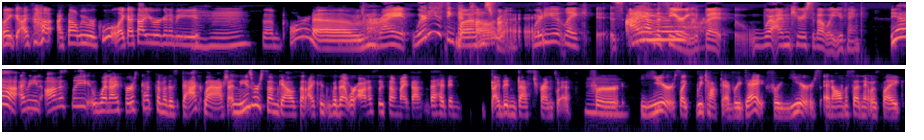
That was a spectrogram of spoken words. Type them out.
like I thought I thought we were cool. Like I thought you were gonna be mm-hmm. supportive. Right. Where do you think that but comes from? Where do you like I have a theory, but where I'm curious about what you think. Yeah, I mean, honestly, when I first got some of this backlash, and these were some gals that I could that were honestly some of my best that had been I've been best friends with mm. for years. Like we talked every day for years. And all of a sudden it was like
